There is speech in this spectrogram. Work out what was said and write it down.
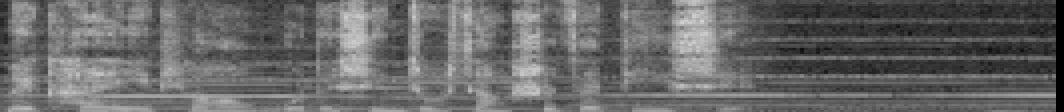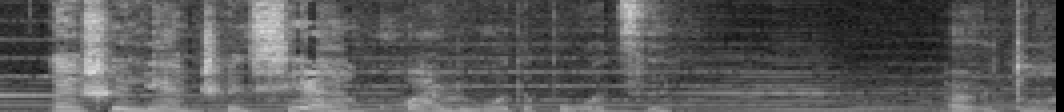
每看一条，我的心就像是在滴血，泪水连成线划入我的脖子、耳朵，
